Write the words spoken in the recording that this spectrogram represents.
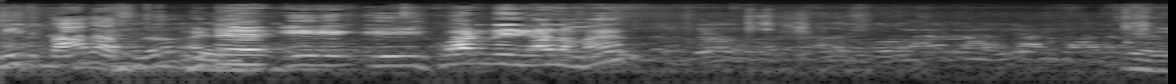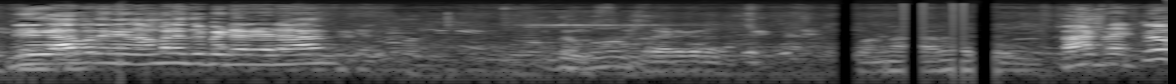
మీది కాదా అసలు? అంటే ఈ ఈ క్వార్టర్ నీది కాదమ్మా. నీది కాకపోతే నేను నంబర్ ఎందుకు పెట్టారు ఇక్కడ? కాంట్రాక్టు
